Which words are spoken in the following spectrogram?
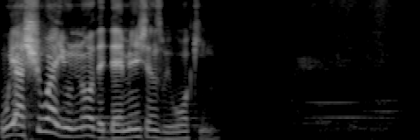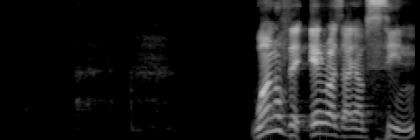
We are sure you know the dimensions we walk in. One of the errors I have seen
